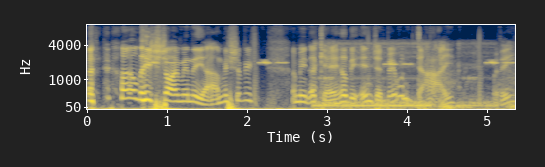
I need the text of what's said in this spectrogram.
I only shot him in the arm. He should be. I mean, okay, he'll be injured, but he wouldn't die, would he?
